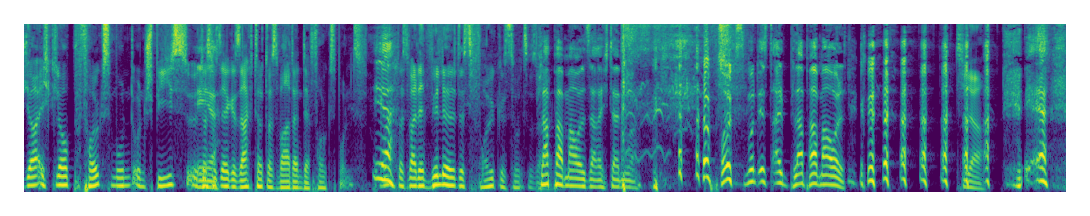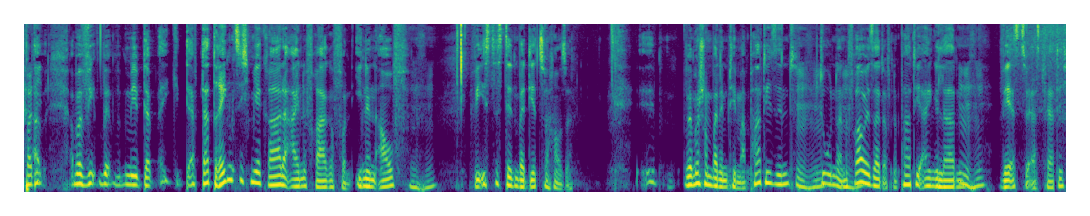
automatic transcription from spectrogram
ja, ich glaube, Volksmund und Spieß, äh, das, ja. was er gesagt hat, das war dann der Volksbund. Ja. Das war der Wille des Volkes sozusagen. Plappermaul, sage ich da nur. Volksmund ist ein Plappermaul. Tja. Ja, aber, aber wie, wie, da, da, drängt sich mir gerade eine Frage von Ihnen auf. Mhm. Wie ist es denn bei dir zu Hause? Wenn wir schon bei dem Thema Party sind, mhm, du und deine mhm. Frau, ihr seid auf eine Party eingeladen. Mhm. Wer ist zuerst fertig?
